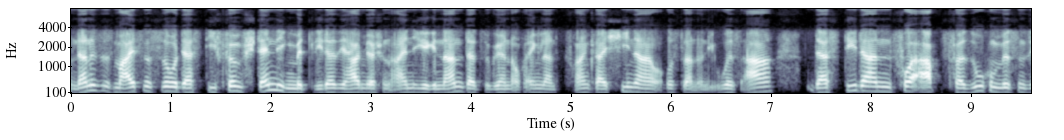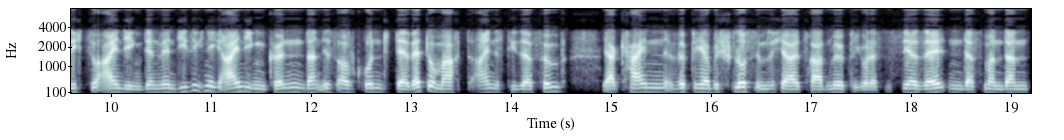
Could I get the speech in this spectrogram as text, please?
Und dann ist es meistens so, dass die fünf ständigen Mitglieder, Sie haben ja schon einige genannt, dazu gehören auch England, Frankreich, China, Russland und die USA, dass die dann vorab versuchen müssen, sich zu einigen. Denn wenn die sich nicht einigen können, dann ist aufgrund der Vetomacht eines dieser fünf ja kein wirklicher Beschluss im Sicherheitsrat möglich. Oder es ist sehr selten, dass man dann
